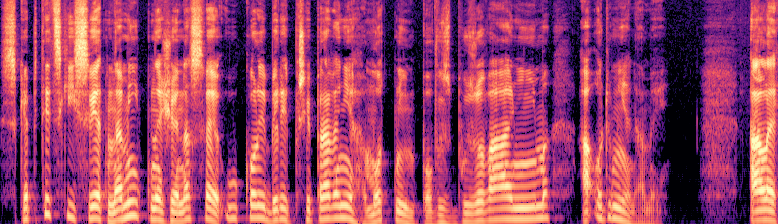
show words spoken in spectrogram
Skeptický svět namítne, že na své úkoly byli připraveni hmotným povzbuzováním a odměnami ale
